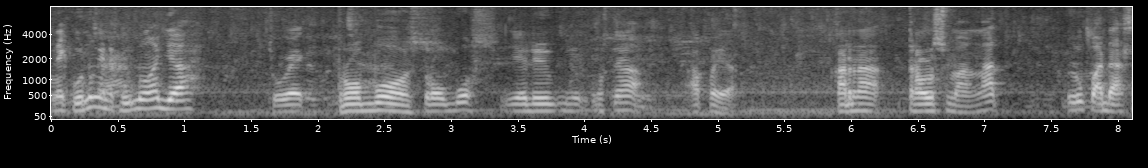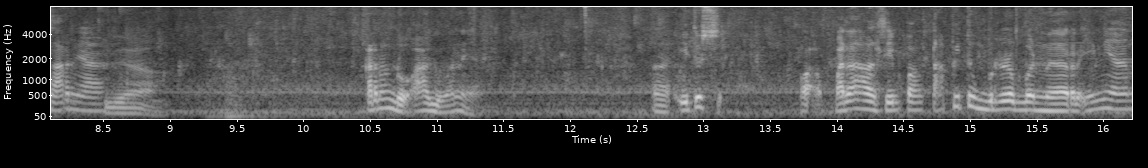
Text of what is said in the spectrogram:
naik gunung naik gunung aja cuek Terobos. terobos ya di- maksudnya apa ya karena terlalu semangat lupa dasarnya. Iya. karena doa gimana ya? Nah, itu padahal simpel tapi itu bener-bener inian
